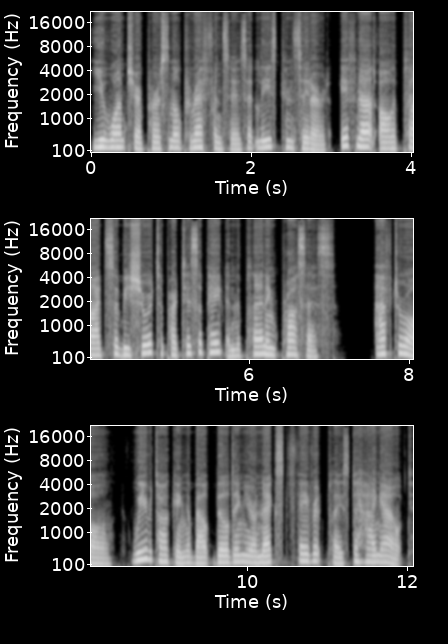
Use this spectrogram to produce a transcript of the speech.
You want your personal preferences at least considered, if not all applied so be sure to participate in the planning process. After all, we're talking about building your next favorite place to hang out.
